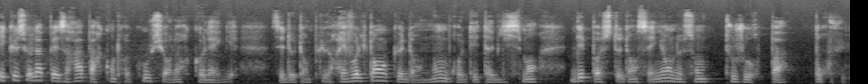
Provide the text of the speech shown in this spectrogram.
et que cela pèsera par contre-coup sur leurs collègues. C'est d'autant plus révoltant que dans nombre d'établissements, des postes d'enseignants ne sont toujours pas pourvus.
